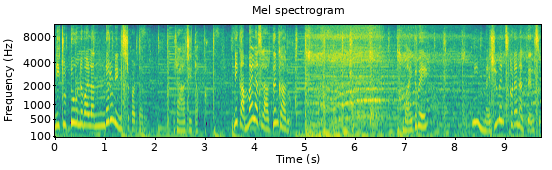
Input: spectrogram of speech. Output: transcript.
నీ చుట్టూ ఉన్న వాళ్ళందరూ నేను ఇష్టపడతారు. రాజీ తప్ప. నీకు అమ్మాయిలు అసలు అర్థం కారు. వే నీ మెజర్మెంట్స్ కూడా నాకు తెలుసు.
